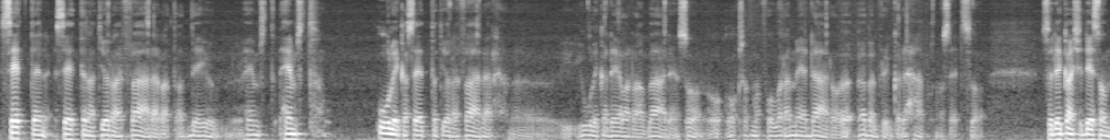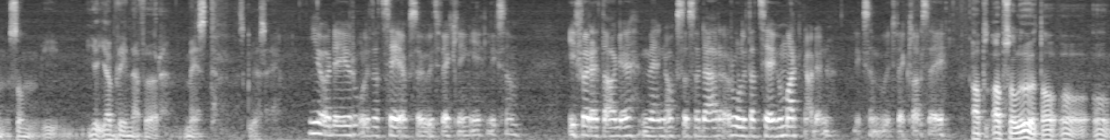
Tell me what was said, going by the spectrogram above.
sätten, sätten att göra affärer, att, att det är ju hemskt, hemskt olika sätt att göra affärer uh, eh, i olika delar av världen, så också att man får vara med där och överbrygga det här på något sätt. Så, så det är kanske det som, som jag brinner för mest, skulle jag säga. Ja, det är ju roligt att se också utveckling i, liksom, i företaget, men också så där roligt att se hur marknaden liksom utvecklar sig. Ab absolut, och, och, och,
